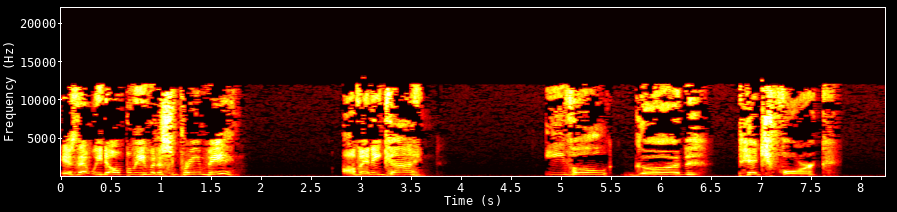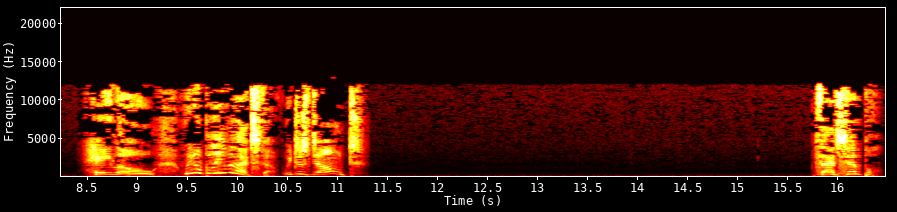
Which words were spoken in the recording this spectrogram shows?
is that we don't believe in a supreme being of any kind. Evil, good, pitchfork, halo. We don't believe in that stuff. We just don't. It's that simple.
